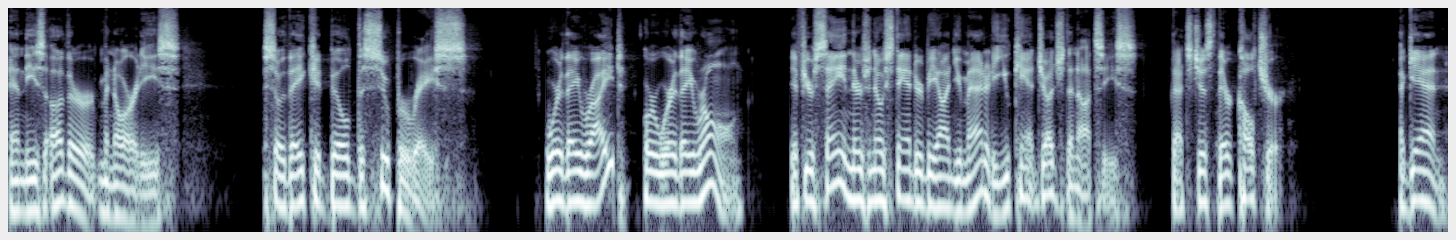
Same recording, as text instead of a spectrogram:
and these other minorities so they could build the super race. Were they right or were they wrong? If you're saying there's no standard beyond humanity, you can't judge the Nazis. That's just their culture. Again,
